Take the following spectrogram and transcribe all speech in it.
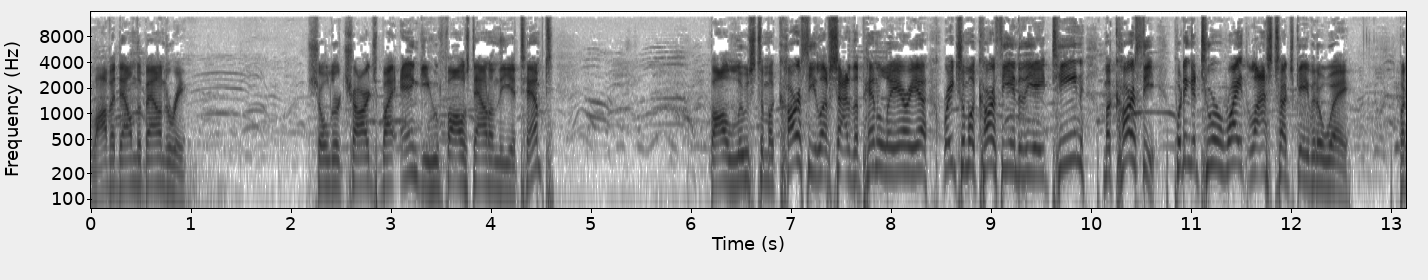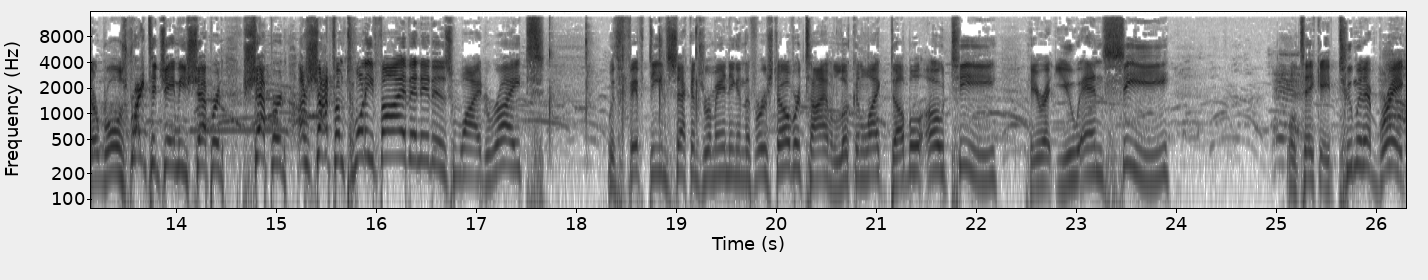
Lava down the boundary. Shoulder charge by Engie, who falls down on the attempt. Ball loose to McCarthy, left side of the penalty area. Rachel McCarthy into the 18. McCarthy putting it to her right. Last touch gave it away. But it rolls right to Jamie Shepard. Shepard, a shot from 25, and it is wide right. With 15 seconds remaining in the first overtime, looking like double OT here at UNC. We'll take a two minute break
